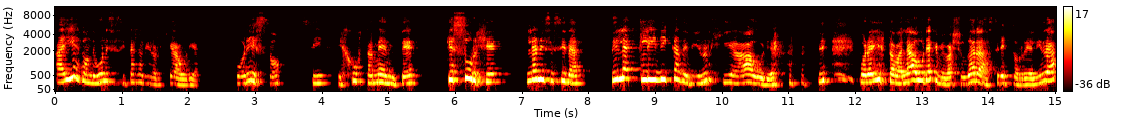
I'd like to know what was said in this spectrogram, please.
Ahí es donde vos necesitas la bioenergía áurea. Por eso, ¿sí? Es justamente que surge la necesidad de la clínica de bioenergía áurea. ¿sí? Por ahí estaba Laura, que me va a ayudar a hacer esto realidad.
